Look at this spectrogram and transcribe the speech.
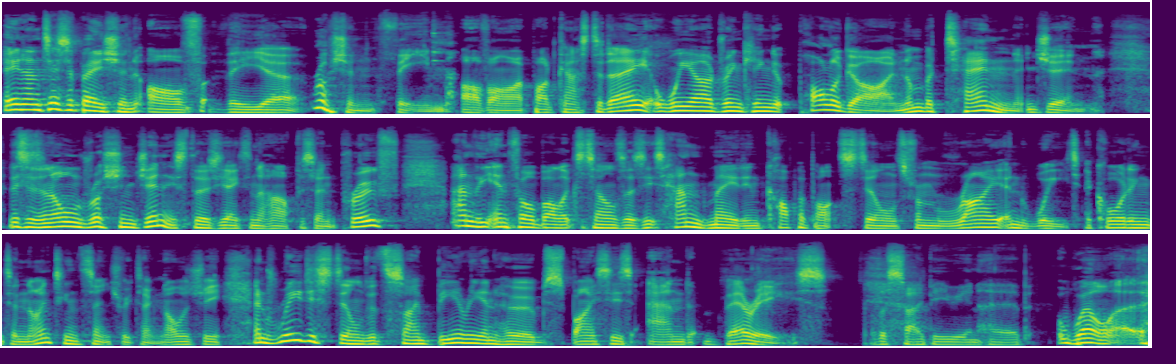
In anticipation of the uh, Russian theme of our podcast today, we are drinking Polugar number 10 gin. This is an old Russian gin, it's 38.5% proof, and the Infobolics tells us it's handmade in copper pot stills from rye and wheat according to 19th century technology and redistilled with Siberian herbs, spices, and berries. The Siberian herb. Well, uh,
